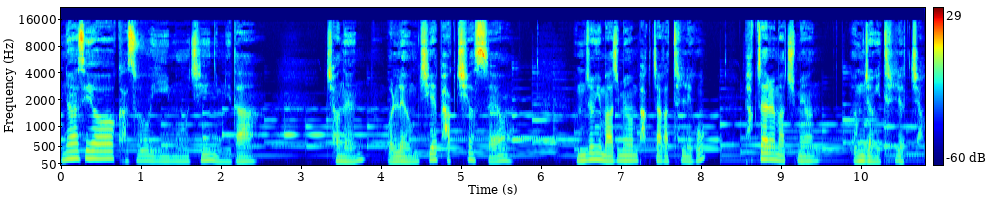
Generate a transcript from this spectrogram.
안녕하세요. 가수 이무진입니다. 저는 원래 음치의 박치였어요. 음정이 맞으면 박자가 틀리고 박자를 맞추면 음정이 틀렸죠.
